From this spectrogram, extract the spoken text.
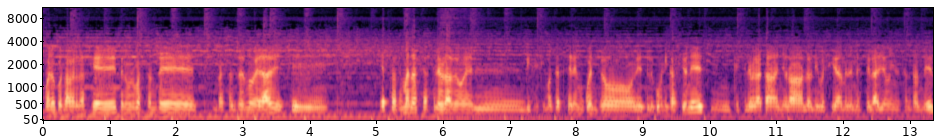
Bueno, pues la verdad es que tenemos bastantes, bastantes novedades. Eh, esta semana se ha celebrado el vigésimo tercer encuentro de telecomunicaciones mm, que celebra cada año la, Universidad Menéndez Pelayo en Santander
